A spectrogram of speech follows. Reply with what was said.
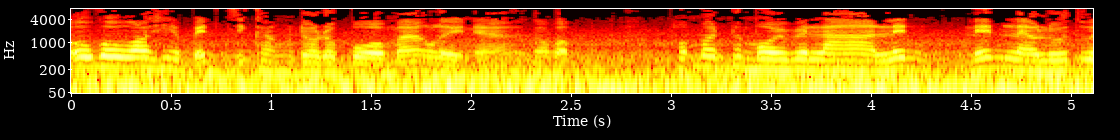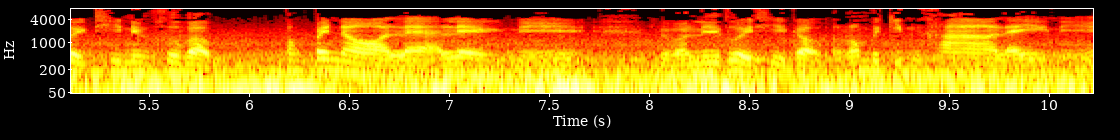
Overwatch เนี่ยเป็นจิคังโดโรโบมากเลยนะ ก็แบบเพราะมันขโมยเวลาเล่นเล่นแล้วรู้ตัวอีกทีนึงคือแบบต้องไปนอนแล้วอะไรอย่างนี้ หรือว่ารู้ตัวอีกทีก็ต้องไปกินข้าวอะไรอย่างนี้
